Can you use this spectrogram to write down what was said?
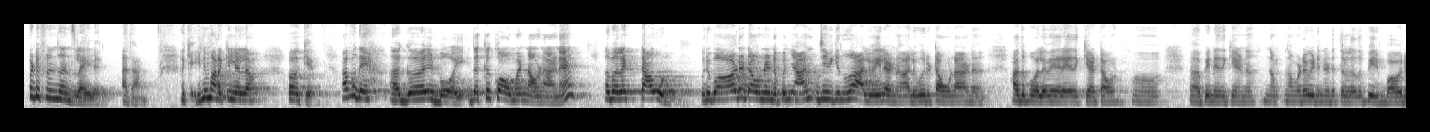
ഇപ്പോൾ ഡിഫറൻസ് മനസ്സിലായില്ലേ അതാണ്. ഓക്കെ ഇനി മറക്കില്ലല്ലോ? ഓക്കെ അപ്പോൾ ദേ ഗേൾ ബോയ് ഇതൊക്കെ കോമൺ നൗൺ ആണ്. അതുപോലെ ടൗൺ ഒരുപാട് ടൗൺ ഉണ്ട്. ഇപ്പം ഞാൻ ജീവിക്കുന്നത് ആലുവയിലാണ്. ആലുവ ഒരു ടൗണാണ് അതുപോലെ വേറെ ഏതൊക്കെയാണ് ടൗൺ പിന്നെ ഏതൊക്കെയാണ്? നമ്മുടെ വീടിന്റെ അടുത്തുള്ളത് പെരുമ്പാവൂർ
